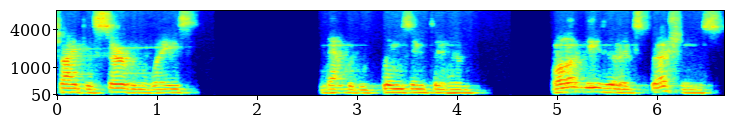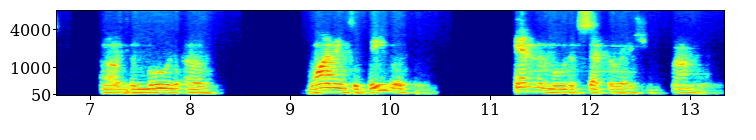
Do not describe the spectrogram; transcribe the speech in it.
trying to serve in ways that would be pleasing to him. All of these are expressions of the mood of wanting to be with him in the mood of separation from him.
